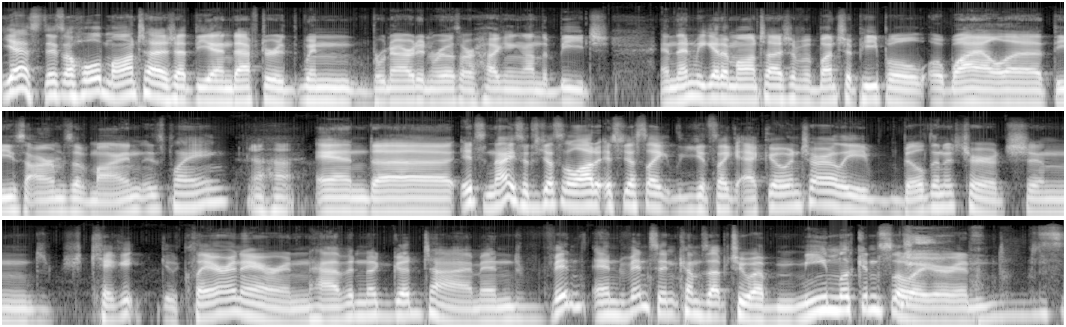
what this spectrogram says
Yes, there's a whole montage at the end after when Bernard and Rose are hugging on the beach. And then we get a montage of a bunch of people uh, while uh, These Arms of Mine is playing. Uh-huh. And uh, it's nice. It's just a lot of, it's just like, it's like Eko and Charlie building a church and kick it, Claire and Aaron having a good time. And Vin- and Vincent comes up to a mean looking Sawyer and just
